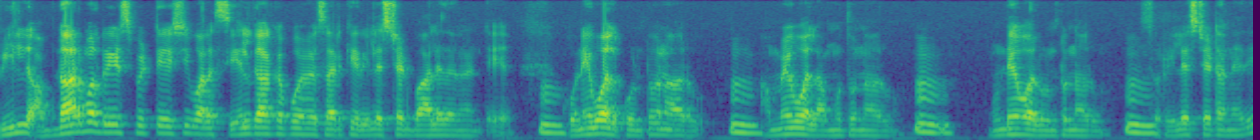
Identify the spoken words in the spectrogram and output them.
వీళ్ళు అబ్నార్మల్ రేట్స్ పెట్టేసి వాళ్ళకి సేల్ కాకపోయేసరికి రియల్ ఎస్టేట్ బాగాలేదని అంటే కొనే వాళ్ళు కొంటున్నారు అమ్మే వాళ్ళు అమ్ముతున్నారు. ఉండే వాళ్ళు ఉంటున్నారు. సో రియల్ ఎస్టేట్ అనేది.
